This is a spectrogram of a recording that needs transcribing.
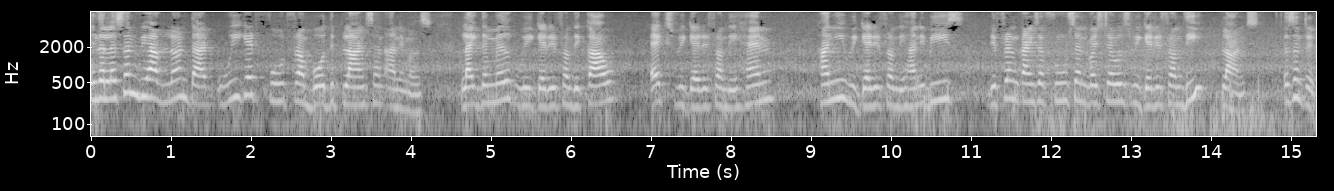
In the lesson, we have learned that we get food from both the plants and animals. Like the milk, we get it from the cow, eggs, we get it from the hen, honey, we get it from the honeybees, different kinds of fruits and vegetables, we get it from the plants, isn't it?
